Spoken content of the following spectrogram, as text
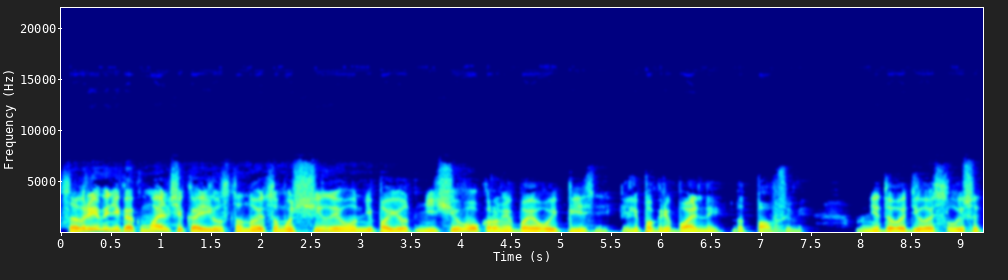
Со времени, как мальчик Аил становится мужчиной, он не поет ничего, кроме боевой песни или погребальной над павшими. Мне доводилось слышать,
